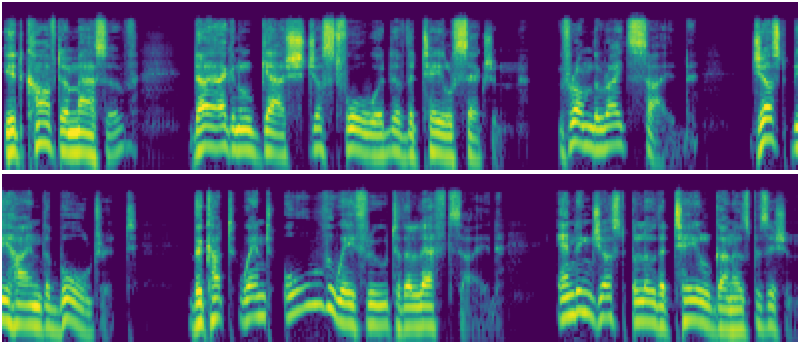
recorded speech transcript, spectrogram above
It carved a massive, diagonal gash just forward of the tail section. From the right side, just behind the ball turret, the cut went all the way through to the left side, ending just below the tail gunner's position.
